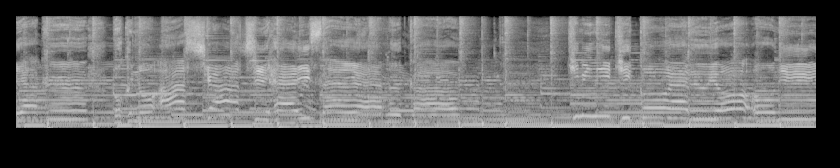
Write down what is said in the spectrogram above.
早く僕の足が地平線へ向かう。君に聞こえるように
